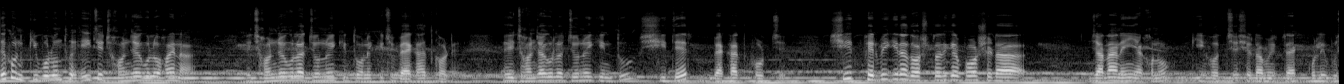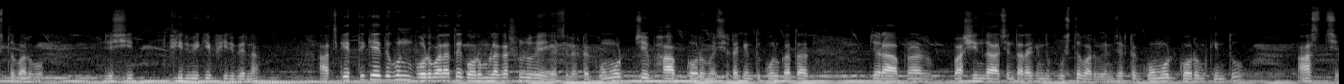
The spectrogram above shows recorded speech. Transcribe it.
দেখুন কি বলুন তো, এই যে ঝঞ্ঝাগুলো হয় না, এই ঝঞ্ঝাগুলোর জন্যই কিন্তু অনেক কিছু ব্যাঘাত ঘটে। এই ঝঞ্ঝাগুলোর জন্যই কিন্তু শীতের ব্যাঘাত ঘটছে। শীত ফেরবে কি না দশ তারিখের পর সেটা জানা নেই এখনও কি হচ্ছে, সেটা আমি ট্র্যাক করলে বুঝতে পারব যে শীত ফিরবে কি ফিরবে না। আজকের থেকে দেখুন ভোরবেলাতে গরম লাগা শুরু হয়ে গেছিল। একটা গোমট যে ভাব গরমে, সেটা কিন্তু কলকাতার যারা আপনার বাসিন্দা আছেন, তারা কিন্তু বুঝতে পারবেন যে একটা গোমট গরম কিন্তু আসছে।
